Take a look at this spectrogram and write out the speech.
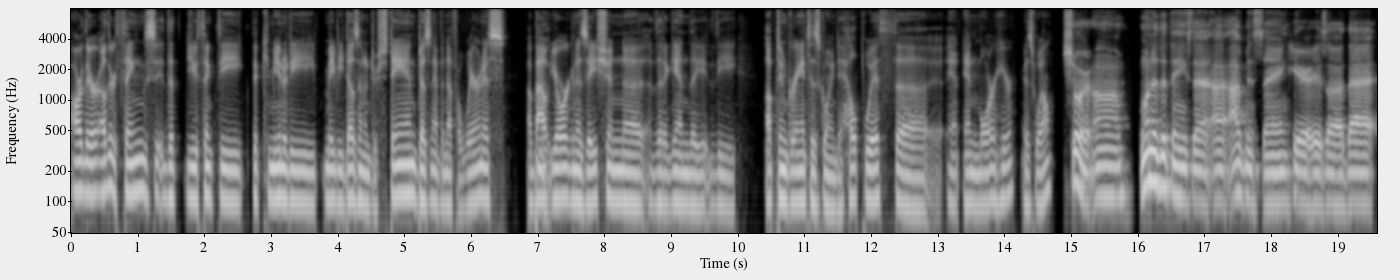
Are there other things that you think the the community maybe doesn't understand, doesn't have enough awareness about mm-hmm. your organization? Uh, that again, the the Upton Grant is going to help with, uh, and and more here as well. Sure. Um, one of the things that I, have been saying here is uh, that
